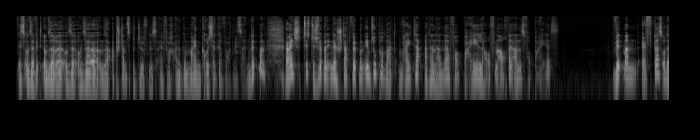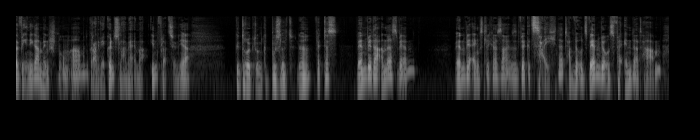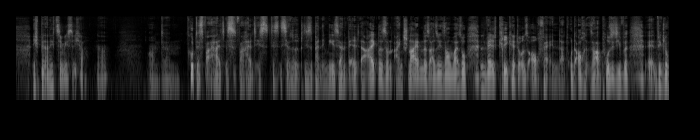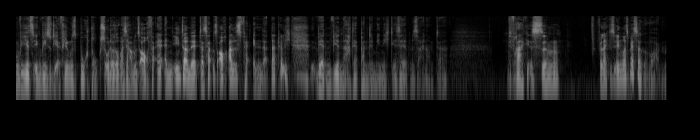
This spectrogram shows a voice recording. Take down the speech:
Ist unser, unsere, unser, unser, unser Abstandsbedürfnis einfach allgemein größer geworden sein? Wird man rein statistisch, wird man in der Stadt, wird man im Supermarkt weiter aneinander vorbeilaufen, auch wenn alles vorbei ist? Wird man öfters oder weniger Menschen umarmen? Gerade wir Künstler haben ja immer inflationär gedrückt und gebusselt. Ne? Wird das, werden wir da anders werden? Werden wir ängstlicher sein? Sind wir gezeichnet? Haben wir uns, werden wir uns verändert haben? Ich bin eigentlich ziemlich sicher. Ne? Und ähm, gut, das war halt, es war halt, ist, das ist ja so, diese Pandemie ist ja ein Weltereignis und einschneidendes. Also jetzt sagen wir mal so, ein Weltkrieg hätte uns auch verändert. Und auch sagen wir, positive Entwicklungen wie jetzt irgendwie so die Erfindung des Buchdrucks oder sowas, haben uns auch verändert. Ein Internet, das hat uns auch alles verändert. Natürlich werden wir nach der Pandemie nicht dieselben sein. Und äh, die Frage ist, ähm, vielleicht ist irgendwas besser geworden.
